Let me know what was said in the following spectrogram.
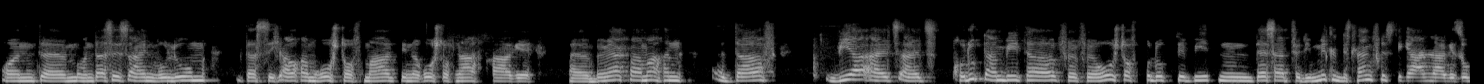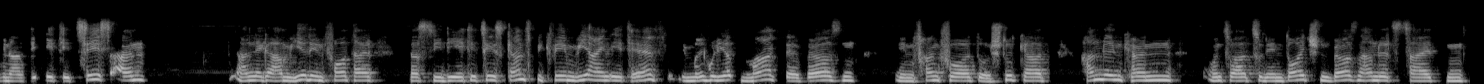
Und, ähm, und das ist ein Volumen, das sich auch am Rohstoffmarkt, in der Rohstoffnachfrage äh, bemerkbar machen darf. Wir als, als Produktanbieter für, für Rohstoffprodukte bieten deshalb für die mittel- bis langfristige Anlage sogenannte ETCs an. Anleger haben hier den Vorteil, dass sie die ETCs ganz bequem wie ein ETF im regulierten Markt der Börsen in Frankfurt und Stuttgart handeln können, und zwar zu den deutschen Börsenhandelszeiten.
